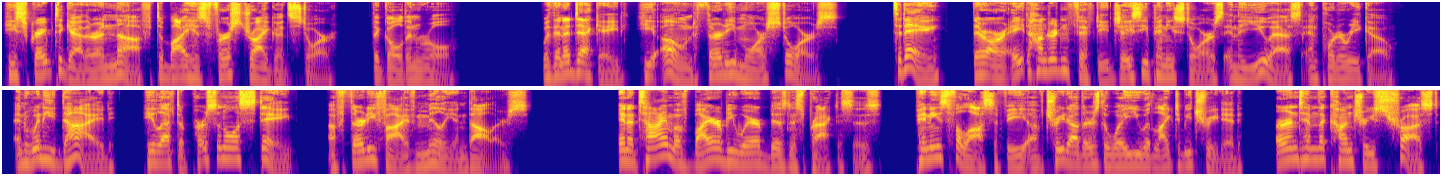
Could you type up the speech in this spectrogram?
he scraped together enough to buy his first dry goods store, the Golden Rule. Within a decade, he owned 30 more stores. Today, there are 850 JCPenney stores in the US and Puerto Rico. And when he died, he left a personal estate of $35 million. In a time of buyer beware business practices, Penney's philosophy of treat others the way you would like to be treated earned him the country's trust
